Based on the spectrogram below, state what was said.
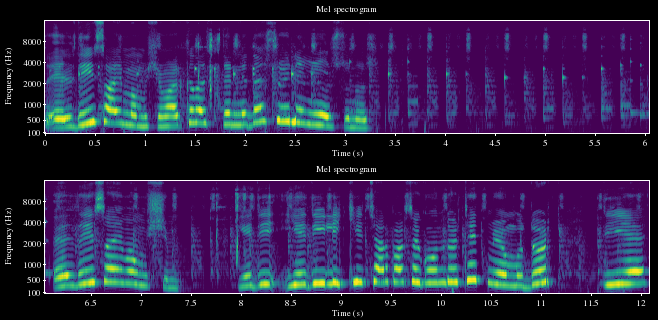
Eldeyi saymamışım arkadaşlar. Neden söylemiyorsunuz? Eldeyi saymamışım. 7, 7 ile 2 çarparsak 14 etmiyor mu? 4 diye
